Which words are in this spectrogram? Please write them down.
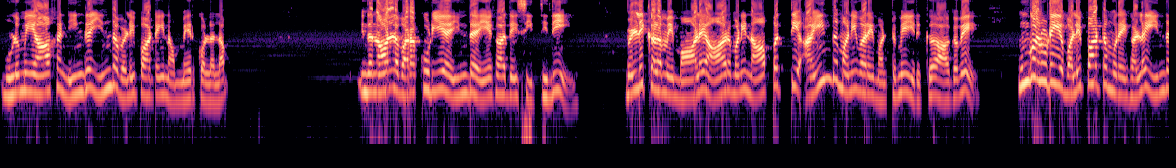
முழுமையாக நீங்க இந்த வழிபாட்டை நாம் மேற்கொள்ளலாம். இந்த நாள்ல வரக்கூடிய இந்த ஏகாதசி திதி வெள்ளிக்கிழமை மாலை ஆறு மணி நாற்பத்தி ஐந்து மணி வரை மட்டுமே இருக்கு. ஆகவே உங்களுடைய வழிபாட்டு முறைகளை இந்த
